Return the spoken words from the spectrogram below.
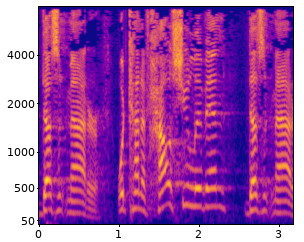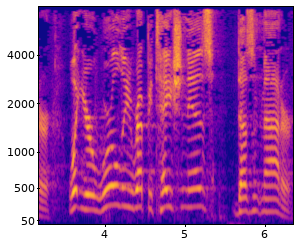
doesn't matter. What kind of house you live in doesn't matter. What your worldly reputation is doesn't matter.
